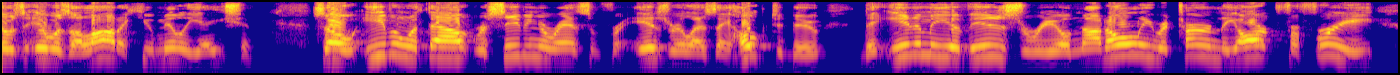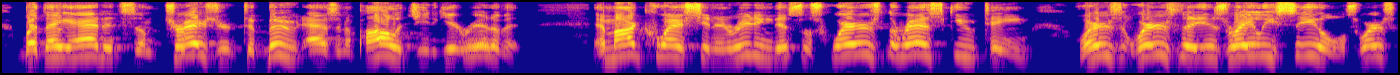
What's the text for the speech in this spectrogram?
was, it was a lot of humiliation. So, even without receiving a ransom for Israel as they hoped to do, the enemy of Israel not only returned the ark for free, but they added some treasure to boot as an apology to get rid of it. And my question in reading this was where's the rescue team? Where's where's the Israeli SEALs? Where's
